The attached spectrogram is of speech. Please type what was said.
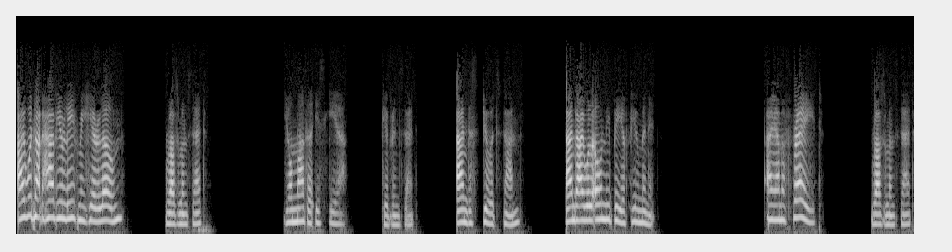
I would not have you leave me here alone, Rosamond said. Your mother is here, Kivrin said, and the steward's son, and I will only be a few minutes. I am afraid, Rosamond said.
